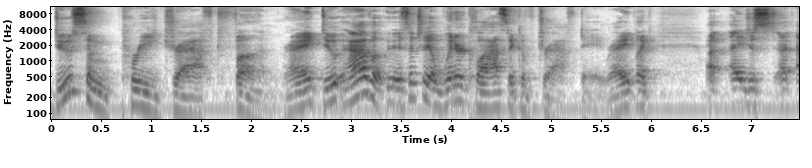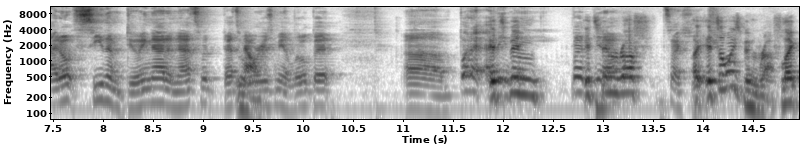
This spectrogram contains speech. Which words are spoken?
do some pre-draft fun, right? Do have a, essentially a winter classic of draft day, right? Like, I, I just I, I don't see them doing that, and that's what that's what No. worries me a little bit. Um, but I, I It's mean, been- but, it's been know, rough It's Uh, it's always been rough like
